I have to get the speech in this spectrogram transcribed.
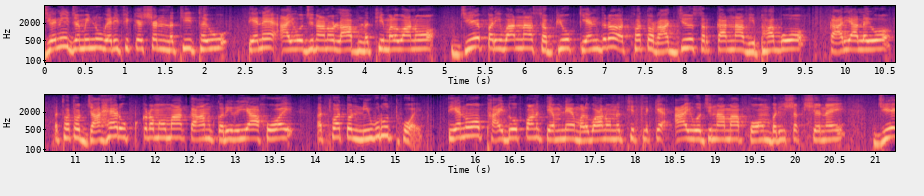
જેની જમીનનું વેરિફિકેશન નથી થયું, તેને આ યોજનાનો લાભ નથી મળવાનો. જે પરિવારના સભ્યો કેન્દ્ર અથવા તો રાજ્ય સરકારના વિભાગો, કાર્યાલયો અથવા તો જાહેર ઉપક્રમોમાં કામ કરી રહ્યા હોય અથવા તો નિવૃત્ત હોય તેનો ફાયદો પણ તેમને મળવાનો નથી, એટલે કે આ યોજનામાં ફોર્મ ભરી શકશે નહીં. જે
